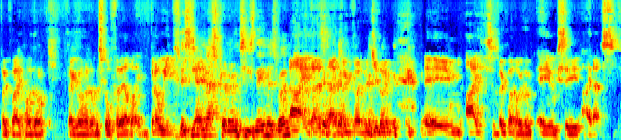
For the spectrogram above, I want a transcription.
big Van Hooydonk, big one, that was go for there, like, brilliant Does he kick. mispronounce his name as well? Aye, that's that big of you know. Um, aye, so big fan of I will say, aye, that's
